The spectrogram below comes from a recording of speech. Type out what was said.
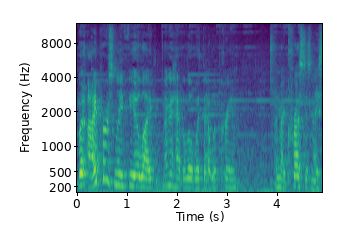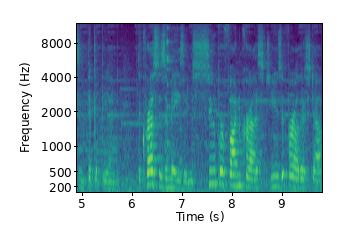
But I personally feel like I'm gonna have a little with that whipped cream and my crust is nice and thick at the end. The crust is amazing, super fun crust. Use it for other stuff.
